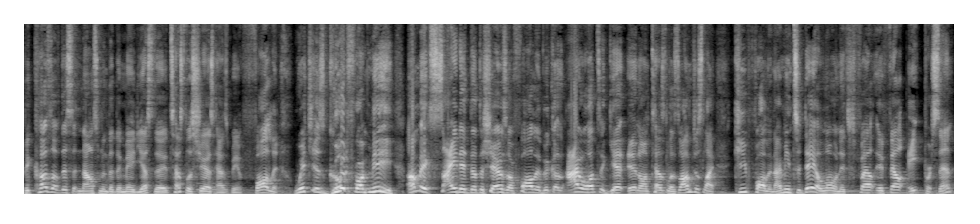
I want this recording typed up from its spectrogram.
because of this announcement that they made yesterday, Tesla shares has been falling, which is good for me. I'm excited that the shares are falling because I want to get in on Tesla. So I'm just like, keep falling. I mean, today alone, it's fell it fell 8%.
